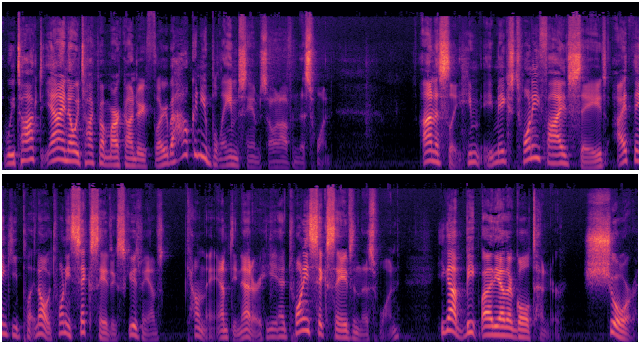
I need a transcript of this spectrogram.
We talked, yeah, I know we talked about Marc Andre Fleury, but how can you blame Samsonov in this one? Honestly, he, he makes 25 saves. I think he played, no, 26 saves, excuse me. I was counting the empty netter. He had 26 saves in this one. He got beat by the other goaltender. Sure,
